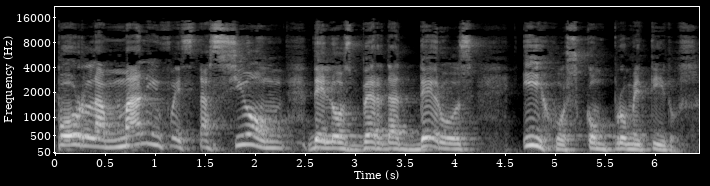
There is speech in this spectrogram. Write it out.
por la manifestación de los verdaderos hijos comprometidos.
